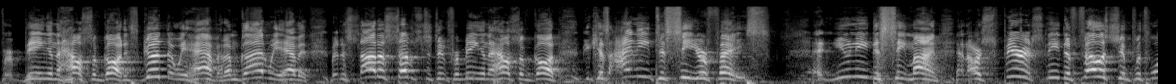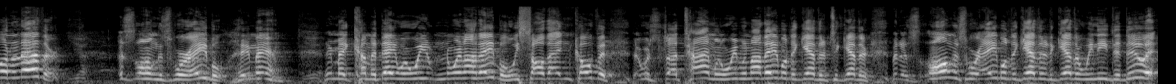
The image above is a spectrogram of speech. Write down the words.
for being in the house of God. It's good that we have it. I'm glad we have it. But it's not a substitute for being in the house of God because I need to see your face. And you need to see mine. And our spirits need to fellowship with one another as long as we're able. Amen. There may come a day where we, we're not able. We saw that in COVID. There was a time when we were not able to gather together. But as long as we're able to gather together, we need to do it.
